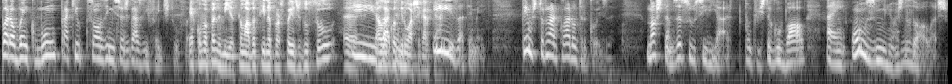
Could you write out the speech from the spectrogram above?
para o bem comum, para aquilo que são as emissões de gases de efeito de estufa. É como a pandemia, se não há vacina para os países do Sul, eh, ela continua a chegar cá. Exatamente. Temos de tornar claro outra coisa. Nós estamos a subsidiar, do ponto de vista global, em 11 milhões de dólares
